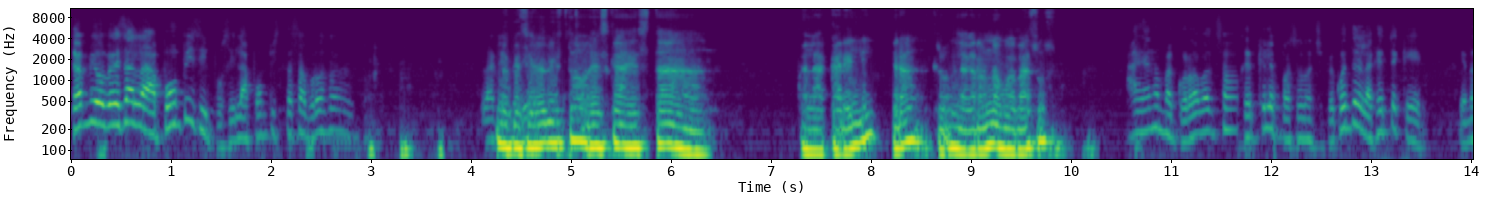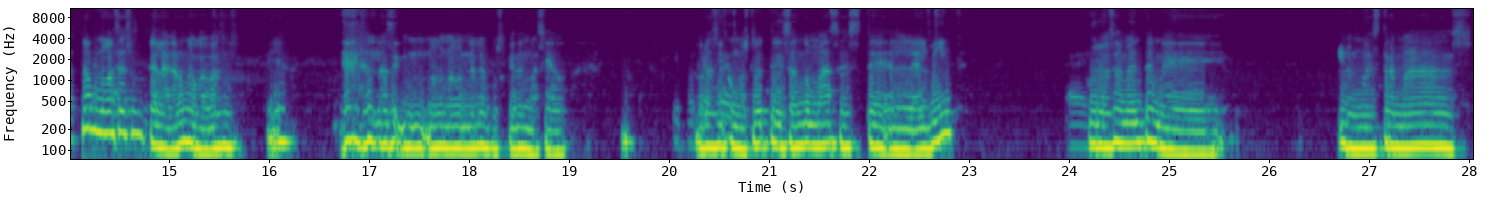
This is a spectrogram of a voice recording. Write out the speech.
cambio, ves a la Pompis y pues sí, la Pompis está sabrosa. Lo que sí he visto es que a esta, a la Carelli, era, creo que le agarraron a huevazos. Ah, ya no me acordaba de esa mujer. ¿Qué le pasó, don Chipe? Cuéntale a la gente que, que no No, no hace eso, que le agarraron a huevazos. ya. no, no, no le busqué demasiado. Ahora sí, como estoy utilizando más este el, el Bing, eh. curiosamente me, me muestra más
